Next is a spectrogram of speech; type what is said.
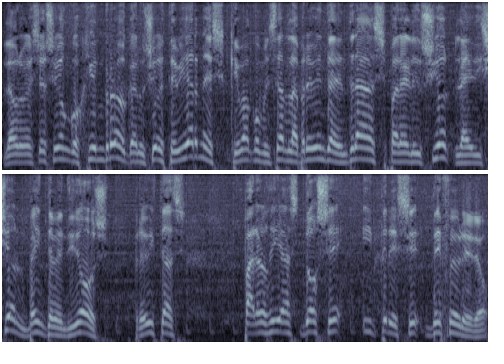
La organización Cosquín Rock anunció este viernes que va a comenzar la preventa de entradas para la edición, la edición 2022, previstas para los días 12 y 13 de febrero.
